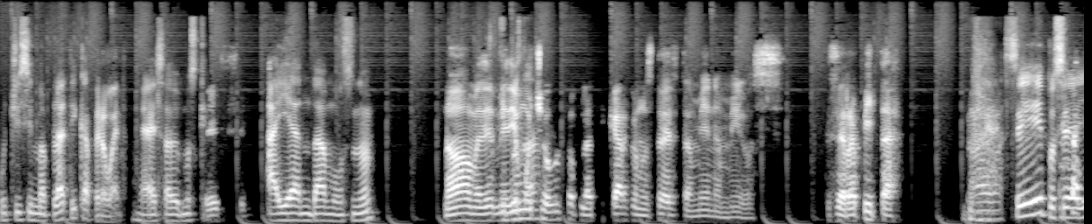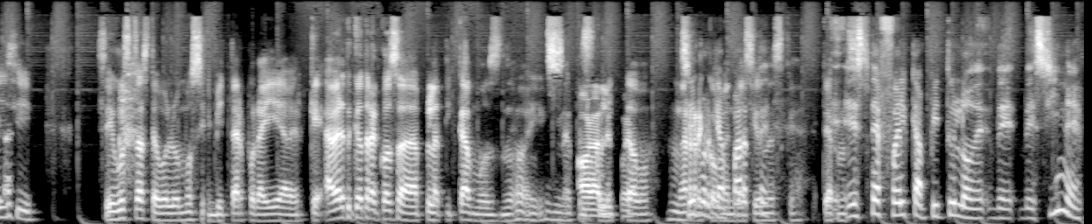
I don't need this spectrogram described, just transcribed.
muchísima plática, pero bueno, ya sabemos que ahí andamos, ¿no? No, me, dio, me dio mucho gusto platicar con ustedes también, amigos. Que se repita. sí, pues ahí sí. Si gustas, te volvemos a invitar por ahí a ver qué, a ver qué otra cosa platicamos, ¿no? Hay una pues. unas recomendaciones que Este fue el capítulo de, de, cine,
